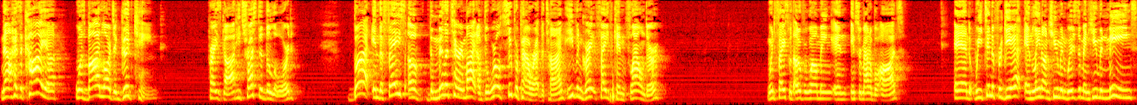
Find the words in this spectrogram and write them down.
Now, Hezekiah was by and large a good king. Praise God. He trusted the Lord. But in the face of the military might of the world superpower at the time, even great faith can flounder when faced with overwhelming and insurmountable odds. And we tend to forget and lean on human wisdom and human means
